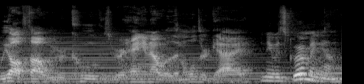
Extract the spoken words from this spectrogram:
we all thought we were cool because we were hanging out with an older guy. And he was grooming him.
